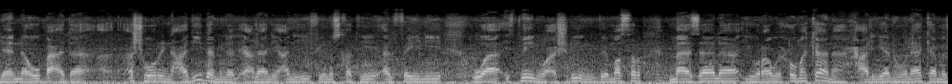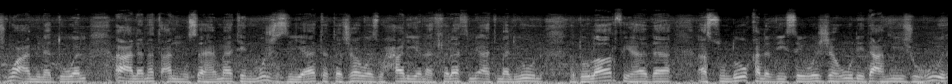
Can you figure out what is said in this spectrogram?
لأنه بعد أشهر عديدة من الإعلان عنه في نسخة 2022 بمصر ما زال يراوح مكانه. حاليا هناك مجموعة من الدول أعلنت عن مساهمات مجزية تتجاوز حاليا 300 مليون دولار في هذا الصندوق الذي سيوجه لدعم جهود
